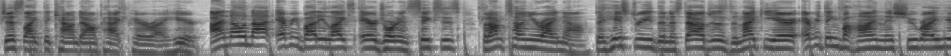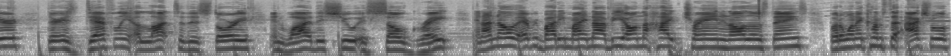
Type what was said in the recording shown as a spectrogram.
just like the countdown pack pair right here. I know not everybody likes air jordan 6s but i'm telling you right now the history the nostalgias the nike air everything behind this shoe right here there is definitely a lot to this story and why this shoe is so great. And i know everybody might not be on the hype train and all those things but when it comes to actual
